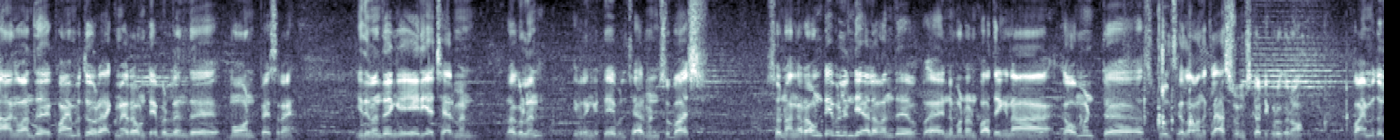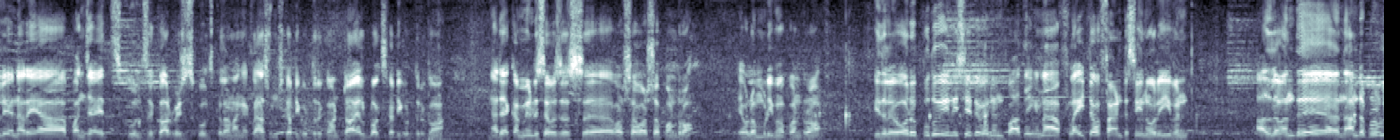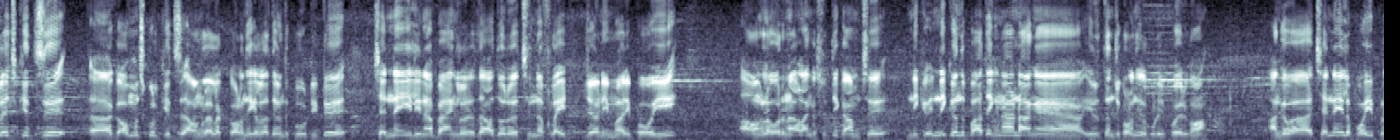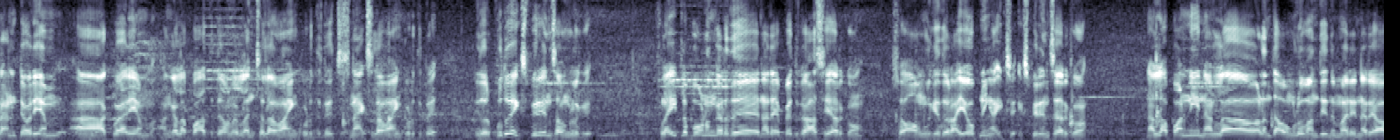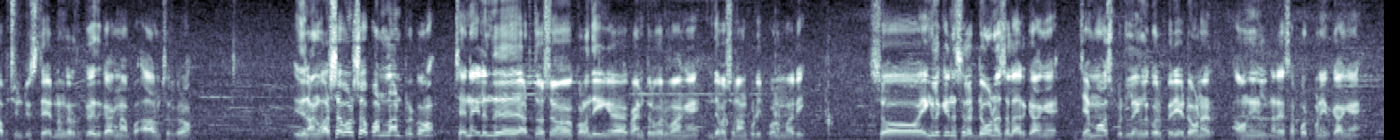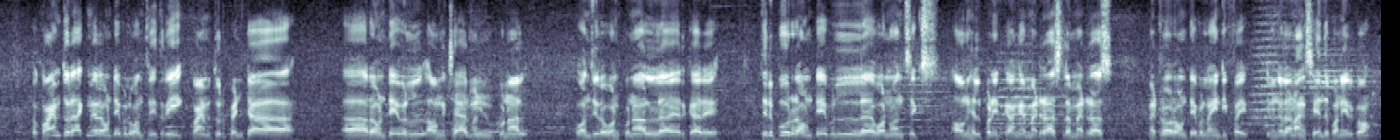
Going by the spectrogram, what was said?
நாங்கள் வந்து கோயம்புத்தூர் ஆக்மே ரவுண்ட் டேபிள்லேருந்து மோகன் பேசுகிறேன் இது வந்து எங்கள் ஏரியா சேர்மன் ரகுலன் இவர் எங்கள் டேபிள் சேர்மன் சுபாஷ். ஸோ நாங்கள் ரவுண்ட் டேபிள் இந்தியாவில் வந்து என்ன பண்ணுறோன்னு பார்த்தீங்கன்னா கவர்மெண்ட் ஸ்கூல்ஸ்க்கெல்லாம் வந்து கிளாஸ் ரூம்ஸ் கட்டி கொடுக்குறோம். கோயம்புத்தூர்லேயே நிறையா பஞ்சாயத்து ஸ்கூல்ஸ் கார்பரேஷன் ஸ்கூல்ஸ்க்கெல்லாம் நாங்கள் கிளாஸ் ரூம்ஸ் கட்டி கொடுத்துருக்கோம். டாய்லெட் பாக்ஸ் கட்டி கொடுத்துருக்கோம். நிறையா கம்யூனிட்டி சர்வீசஸ் வருஷம் வருஷம் பண்ணுறோம் எவ்வளோ முடியுமோ பண்ணுறோம் இதில் ஒரு புது இனிஷியேட்டிவ் என்னென்னு பார்த்தீங்கன்னா ஃப்ளைட் ஆஃப் ஃபேண்டசின்னு ஒரு ஈவெண்ட் அதில் வந்து அந்த under privilege kids government school kids அவங்களெல்லாம் குழந்தைகள் எல்லாத்தையும் வந்து கூட்டிகிட்டு சென்னை இல்லைன்னா பெங்களூர் ஏதாவது ஒரு சின்ன ஃப்ளைட் ஜேர்னி மாதிரி போய் அவங்கள ஒரு நாள் அங்கே சுற்றி காமிச்சு இன்றைக்கி இன்றைக்கி வந்து பார்த்திங்கன்னா நாங்கள் இருபத்தஞ்சு குழந்தைகள் கூட்டிகிட்டு போயிருக்கோம். அங்கே சென்னையில் போய் பிளானட்டோரியம் அக்வாரியம் அங்கெல்லாம் பார்த்துட்டு அவங்க லஞ்ச் எல்லாம் வாங்கி கொடுத்துட்டு ஸ்நாக்ஸ்லாம் வாங்கி கொடுத்துட்டு இது ஒரு புது எக்ஸ்பீரியன்ஸ் அவங்களுக்கு. ஃப்ளைட்டில் போகணுங்கிறது நிறைய பேத்துக்கு ஆசையாக இருக்கும். ஸோ அவங்களுக்கு இது ஒரு ஐ ஓப்பனிங் எக்ஸ் எக்ஸ்பீரியன்ஸாக இருக்கும். நல்லா பண்ணி நல்லா வளர்ந்து அவங்களும் வந்து இந்த மாதிரி நிறைய ஆப்பர்ச்சுனிட்டிஸ் தேடணுங்கிறதுக்கு இதுக்காக நான் ஆரம்பிச்சிருக்கிறோம். இது நாங்கள் வருஷம் வருஷம் பண்ணலான்ட்டு இருக்கோம். சென்னையிலேருந்து அடுத்த வருஷம் குழந்தைங்க கோயம்புத்தூர் வருவாங்க. இந்த வருஷம் நாங்கள் கூட்டிகிட்டு போன மாதிரி. ஸோ எங்களுக்கு இன்னும் சில டோனர்ஸ் எல்லாம் இருக்காங்க. ஜெம் ஹாஸ்பிட்டல் எங்களுக்கு ஒரு பெரிய டோனர் அவங்க எங்களுக்கு நிறைய சப்போர்ட் பண்ணியிருக்காங்க. இப்போ Coimbatore Acme round table one three three Coimbatore Penta round table அவங்க chairman Kunal one zero one Kunal இருக்கார். Tiruppur round table one one six அவங்க ஹெல்ப் பண்ணியிருக்காங்க. மெட்ராஸில் Madras metro round table ninety five இவங்கெல்லாம் நாங்கள் சேர்ந்து பண்ணியிருக்கோம்.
